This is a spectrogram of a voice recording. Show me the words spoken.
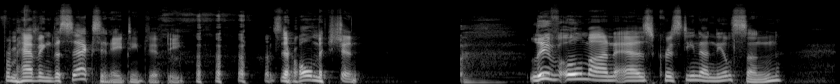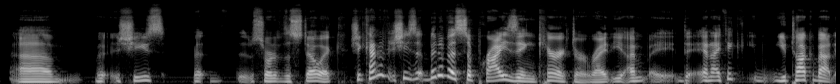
from having the sex in 1850 it's their whole mission liv ullmann as christina nielsen um, she's uh, sort of the stoic. She kind of she's a bit of a surprising character, right? I'm, and I think you talk about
